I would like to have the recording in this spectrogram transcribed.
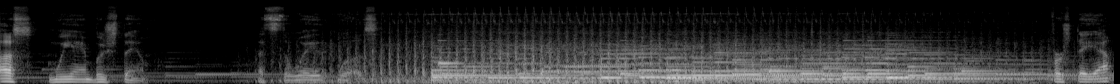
us, and we ambushed them. That's the way it was. First day out,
